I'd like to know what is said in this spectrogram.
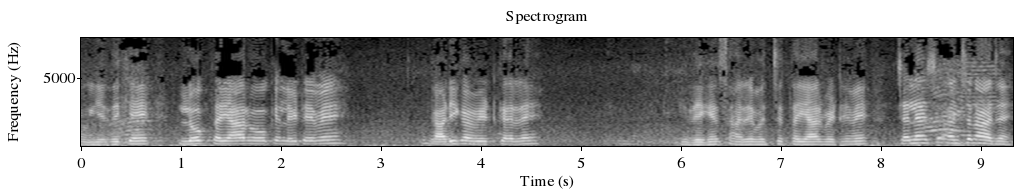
और ये देखें लोग तैयार हो के लेटे हुए गाड़ी का वेट कर रहे हैं। ये देखें, सारे बच्चे तैयार बैठे हुए। चले अंशना आ जाएँ।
